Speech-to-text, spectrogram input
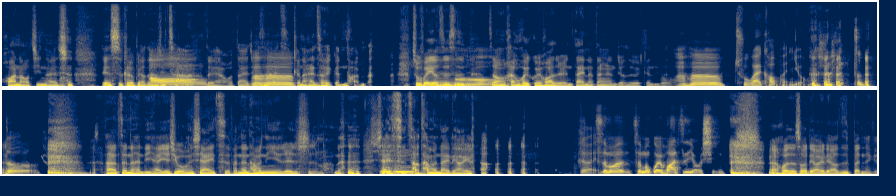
花脑筋，还是 连时刻表都要去查。哦。对啊，我大概就是还是、可能还是会跟团吧，除非有就是嗯。这种很会规划的人带，那当然就是会跟着。嗯哼，出外靠朋友，真的，嗯 他真的很厉害，也许我们下一次，反正他们你也认识嘛，那下一次找他们来聊一聊，对，怎么怎么规划自由行？嗯，或者说聊一聊日本那个，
